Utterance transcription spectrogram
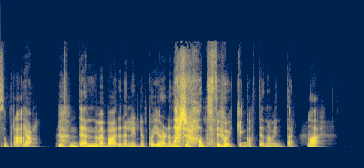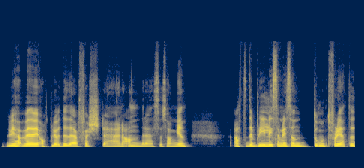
Så bra. Ja. Uten den, med bare den lille på hjørnet der, så hadde det jo ikke gått gjennom vinteren. Nei. Vi, vi opplevde det første eller andre sesongen. At det blir liksom litt sånn dumt fordi at det,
